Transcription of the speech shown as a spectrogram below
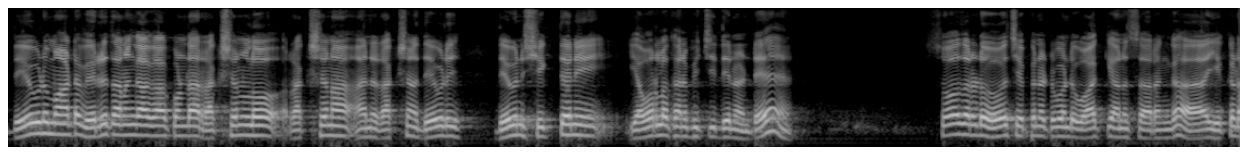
దేవుడి మాట వెర్రితనంగా కాకుండా రక్షణలో రక్షణ అని రక్షణ దేవుడి దేవుని శక్తి అని ఎవరిలో కనిపించిద్ది అంటే సోదరుడు చెప్పినటువంటి వాక్యానుసారంగా ఇక్కడ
